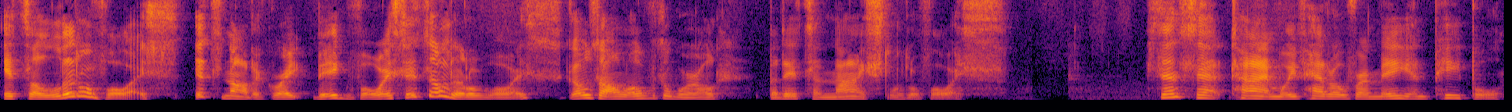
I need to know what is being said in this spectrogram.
It's a little voice. It's not a great big voice. It's a little voice. Goes all over the world, but it's a nice little voice. Since that time, we've had over a million people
